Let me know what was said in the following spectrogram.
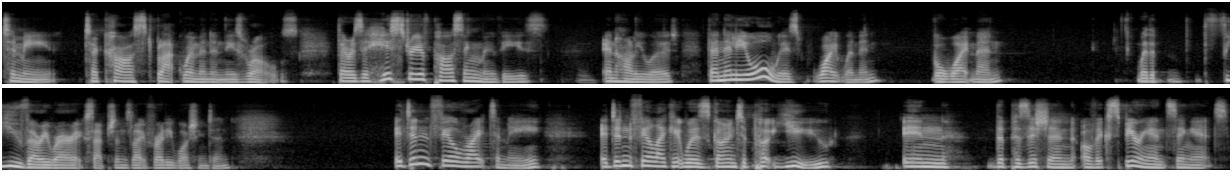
to me to cast black women in these roles. There is a history of passing movies in hollywood. They're nearly always white women or white men with a few very rare exceptions like Fredi Washington. it didn't feel right to me. It didn't feel like it was going to put you in the position of experiencing it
